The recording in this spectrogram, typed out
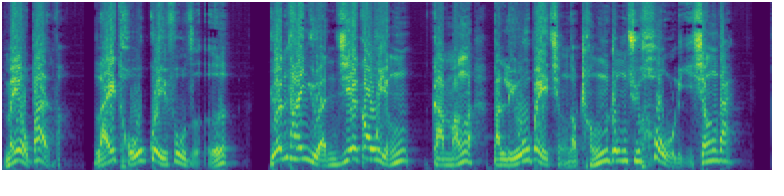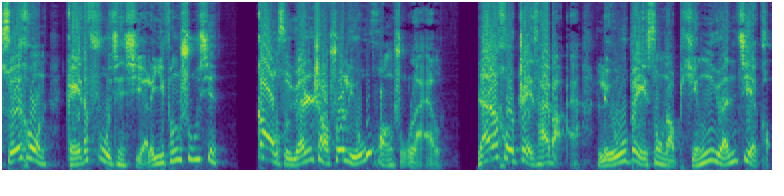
没有办法来投贵父子。”袁谭远接高迎。赶忙啊，把刘备请到城中去厚礼相待。随后呢，给他父亲写了一封书信，告诉袁绍说刘皇叔来了。然后这才把呀刘备送到平原界口。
